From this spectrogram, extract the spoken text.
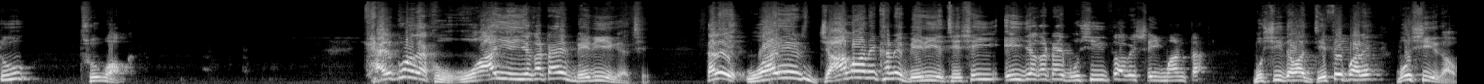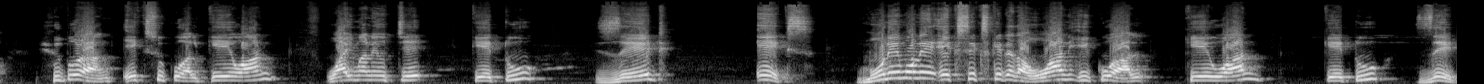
টু ধ্রুবক। খেয়াল করে দেখো ওয়াই এই জায়গাটায় বেরিয়ে গেছে। তাহলে ওয়াই এর যা মান এখানে বেরিয়েছে, সেই, এই জায়গাটায় বসিয়ে দিতে হবে সেই মানটা। বসিয়ে দেওয়া যেতে পারে, বসিয়ে দাও। সুতরাং X equal K one Y মানে হচ্ছে কে টু জেড এক্স মনে মনে এক্স এক্স কেটে দাও one equal K one K two Z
